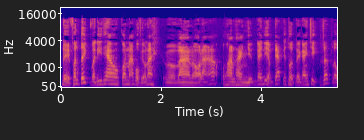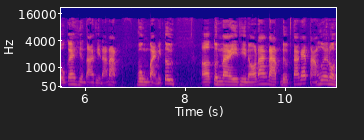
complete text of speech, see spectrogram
để phân tích và đi theo con mã cổ phiếu này. Và nó đã hoàn thành những cái điểm test kỹ thuật đấy các anh chị rất là ok. Hiện tại thì đã đạt vùng 74 à, tuần này thì nó đang đạt được target 80 rồi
